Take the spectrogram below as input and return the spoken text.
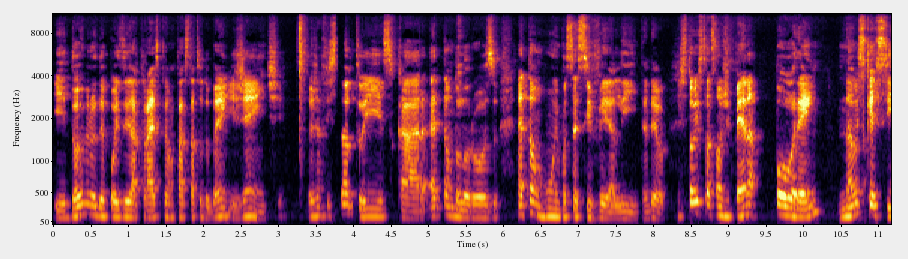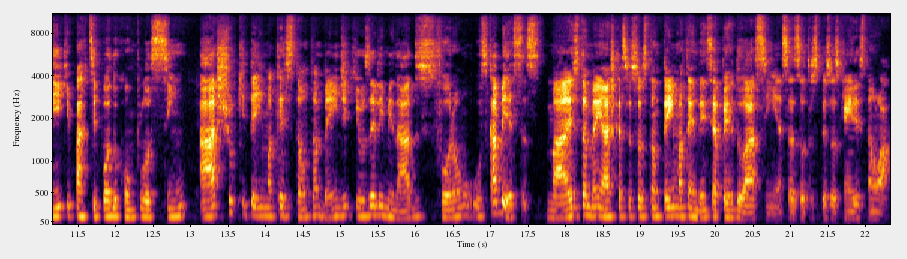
e dois minutos depois ir atrás perguntar se tá tudo bem. E, gente, eu já fiz tanto isso, cara. É tão doloroso, é tão ruim você se ver ali, entendeu? Estou em situação de pena, porém, não esqueci que participou do complô sim. Acho que tem uma questão também de que os eliminados foram os cabeças. Mas também acho que as pessoas têm uma tendência a perdoar, sim, essas outras pessoas que ainda estão lá.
